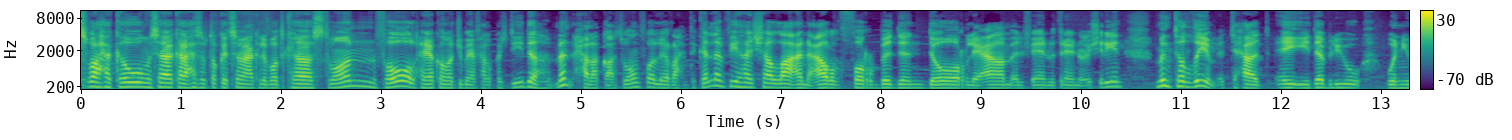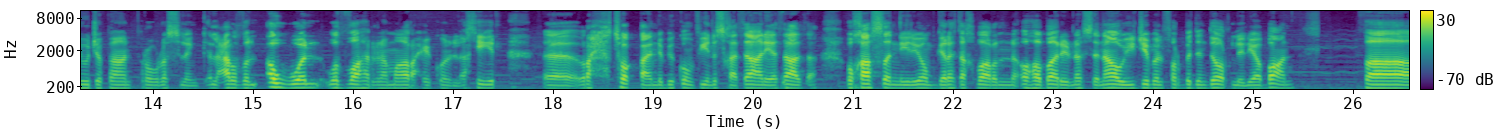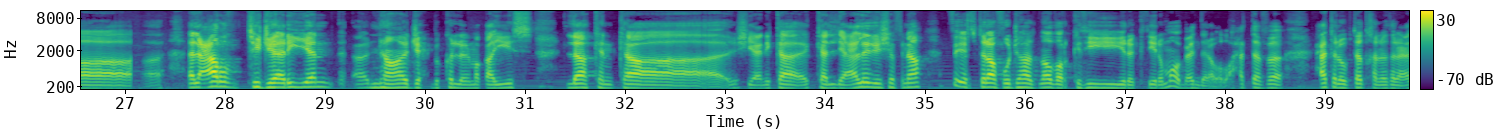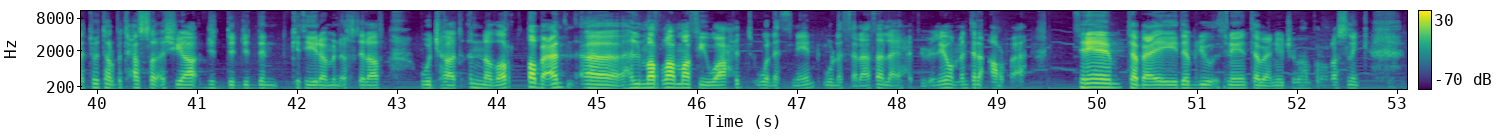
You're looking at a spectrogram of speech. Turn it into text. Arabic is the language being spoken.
صباحك أو مساك على حسب توقيت سماعك لبودكاست One Fall. حياكم الله جميعا في حلقة جديدة من حلقات One Fall اللي راح نتكلم فيها إن شاء الله عن عرض Forbidden Door لعام 2022 من تنظيم اتحاد AEW و New Japan Pro Wrestling العرض الأول والظاهر إنه ما راح يكون الأخير. آه راح أتوقع إنه بيكون في نسخة ثانية ثالثة. وخاصة إني اليوم قريت أخبار إن اوهاباري نفسه ناوي يجيب ال Forbidden Door لليابان. فالعرض تجاريا ناجح بكل المقاييس لكن ك يعني ك... كاللي على اللي شفناه في اختلاف وجهات نظر كثيرة كثيرة مو بعندنا والله. حتى ف... حتى لو بتدخل مثلا على تويتر بتحصل أشياء جدا جدا كثيرة من اختلاف وجهات النظر. طبعا آه هالمرة ما في واحد ولا اثنين ولا ثلاثة لا يا حبيبي اليوم عندنا أربعة. اثنين تبع AEW اثنين تبع New Japan Pro Wrestling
